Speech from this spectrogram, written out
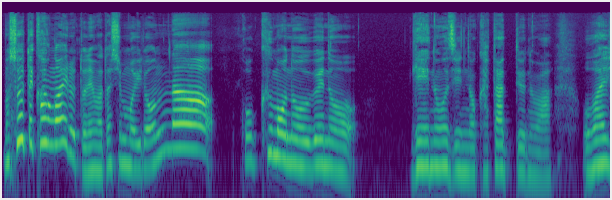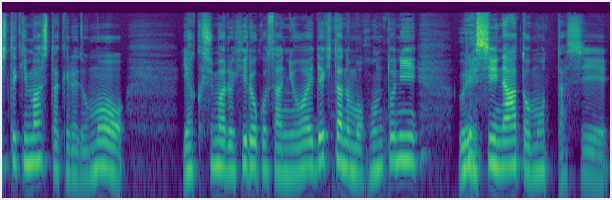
まあ、そうやって考えるとね私もいろんなこう雲の上の芸能人の方っていうのはお会いしてきましたけれども薬師丸ひろ子さんにお会いできたのも本当に嬉しいなと思ったし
